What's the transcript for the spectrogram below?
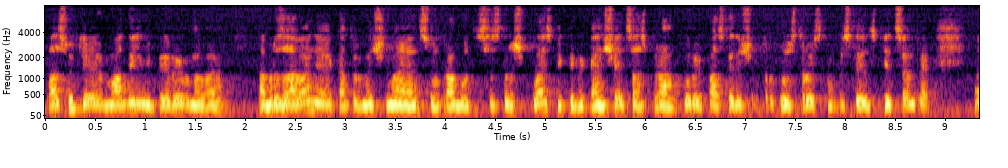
по сути, модель непрерывного образования, которое начинается от работы со старшеклассниками, кончается аспирантурой последующим трудоустройством в исследовательские центры э,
